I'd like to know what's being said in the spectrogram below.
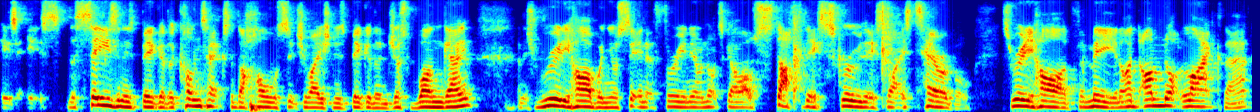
It's it's the season is bigger. The context of the whole situation is bigger than just one game, and it's really hard when you're sitting at three 0 not to go, oh stuff this, screw this, like it's terrible. It's really hard for me, and I, I'm not like that.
